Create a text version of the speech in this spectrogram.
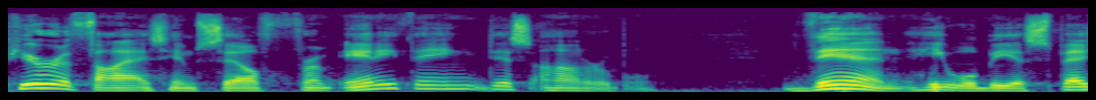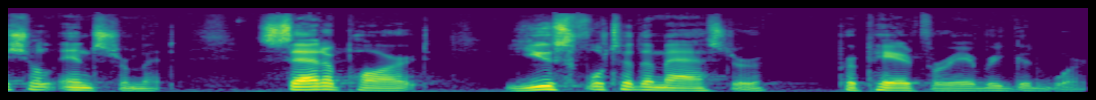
purifies himself from anything dishonorable, then he will be a special instrument set apart useful to the master, prepared for every good work.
